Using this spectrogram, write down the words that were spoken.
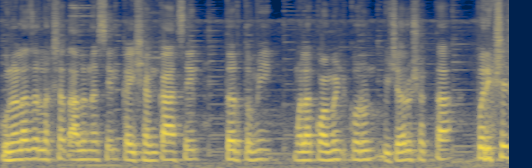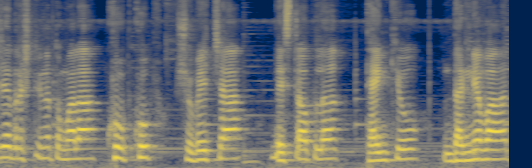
कुणाला जर लक्षात आलं नसेल काही शंका असेल तर तुम्ही मला कॉमेंट करून विचारू शकता. परीक्षेच्या दृष्टीनं तुम्हाला खूप खूप शुभेच्छा. बेस्ट ऑफ लक थँक्यू धन्यवाद.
